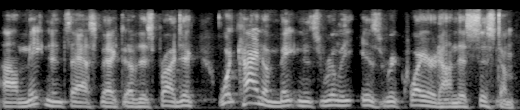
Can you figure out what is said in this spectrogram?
uh, maintenance aspect of this project. What kind of maintenance really is required on this system?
